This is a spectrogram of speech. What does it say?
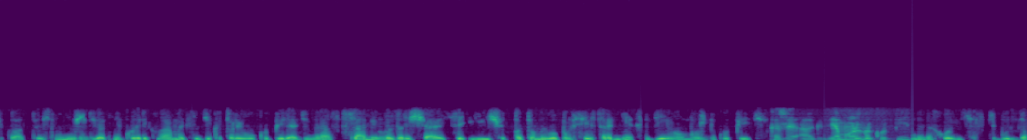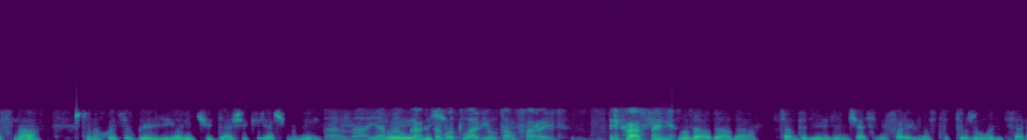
шоколад. То есть не нужно делать никакой рекламы. Люди, которые его купили один раз, сами возвращаются и ищут потом его по всей стране, где его можно купить. Скажи, а где можно купить купить. Мы находимся в Кибуц Дафна, что находится в Галилеоне, чуть дальше Кириат Шманы. Да, да, я Мы был как-то нач... вот ловил там форель. Прекрасное место. Ну да, да, да. В самом-то деле замечательная форель у нас тут тоже водится.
